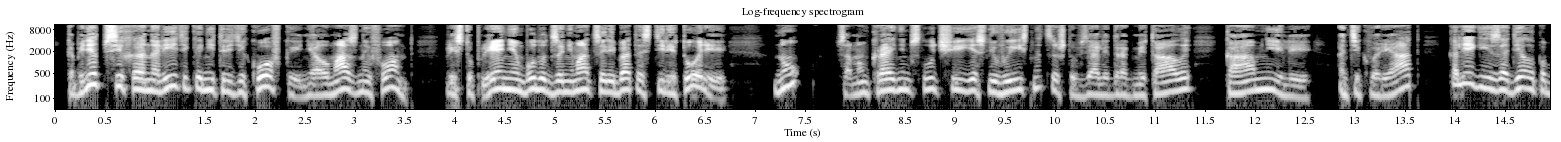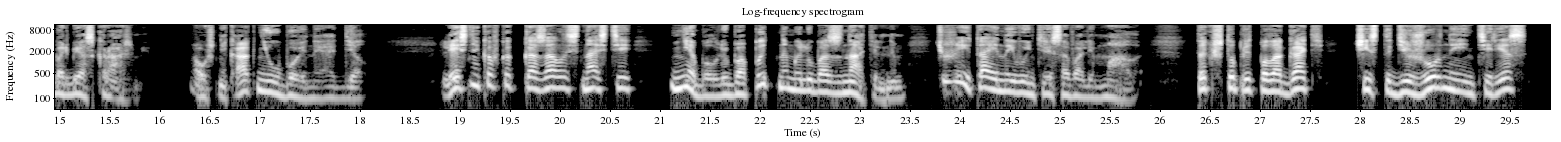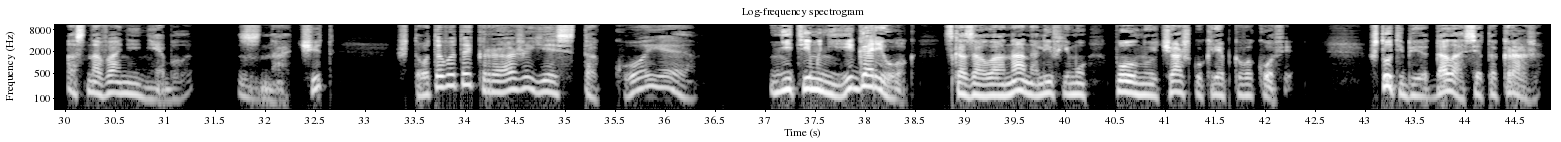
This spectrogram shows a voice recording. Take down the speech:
Кабинет психоаналитика не Третьяковка и не Алмазный фонд. Преступлением будут заниматься ребята с территории. Ну, в самом крайнем случае, если выяснится, что взяли драгметаллы, камни или антиквариат, коллеги из отдела по борьбе с кражами. А уж никак не убойный отдел. Лесников, как казалось Насте, не был любопытным и любознательным, чужие тайны его интересовали мало. Так что предполагать чисто дежурный интерес оснований не было. Значит, что-то в этой краже есть такое... — Не темни, Игорек, — сказала она, налив ему полную чашку крепкого кофе. — Что тебе далась эта кража?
